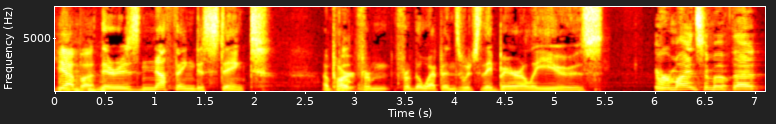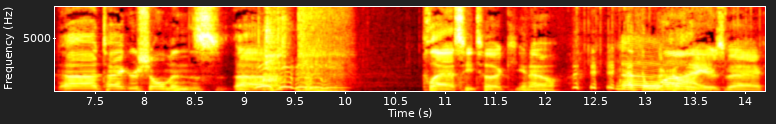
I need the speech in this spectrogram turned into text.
Yeah, but there is nothing distinct apart But- from from the weapons which they barely use. It reminds him of that uh, Tiger Schulmann's uh, class he took, you know, At the a couple Y. years back.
